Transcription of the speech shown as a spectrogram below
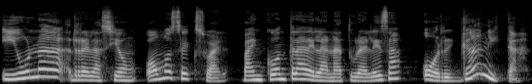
Y una relación homosexual va en contra de la naturaleza orgánica.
